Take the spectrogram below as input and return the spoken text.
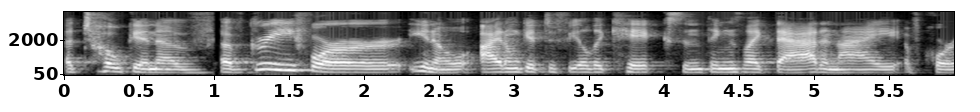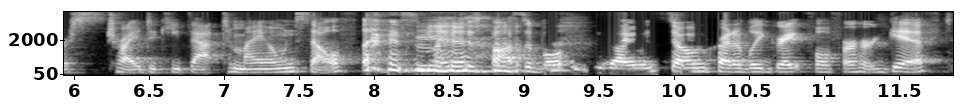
a token of of grief or you know i don't get to feel the kicks and things like that and i of course tried to keep that to my own self as yeah. much as possible because i was so incredibly grateful for her gift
